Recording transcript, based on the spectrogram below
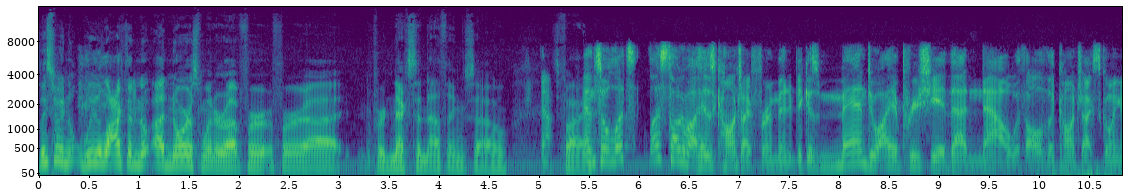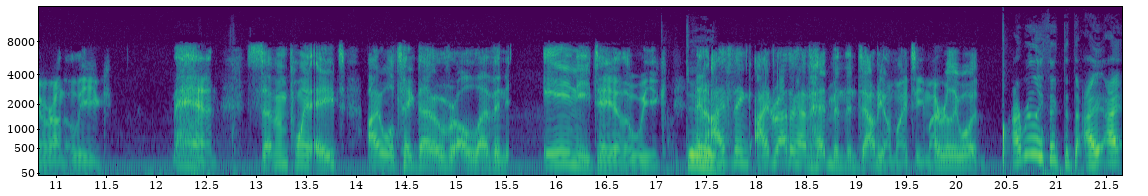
least we we locked a, a Norris winner up for for uh, for next to nothing. So Yeah. it's fine. And so let's let's talk about his contract for a minute because man, do I appreciate that now with all the contracts going around the league. Man, seven point eight, I will take that over eleven any day of the week. Dude. And I think I'd rather have Hedman than Doughty on my team. I really would. I really think that the, I, I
